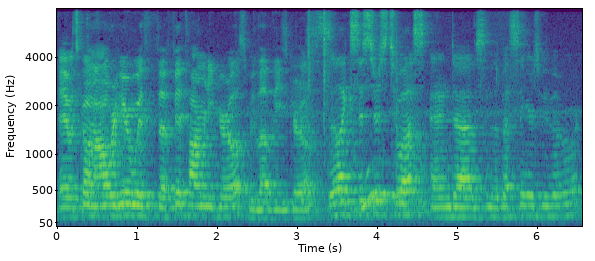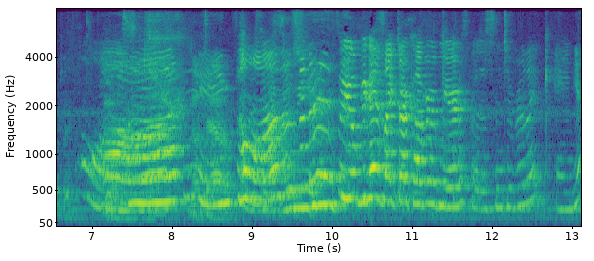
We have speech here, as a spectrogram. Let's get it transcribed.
Hey, what's going on? We're here with the Fifth Harmony girls. We love these girls. They're like sisters to us, and uh, some of the best singers we've ever worked with. Aww, No doubt. Aw, that's so nice. We hope you guys liked our cover of Mirrors by Justin Timberlake. And yeah,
